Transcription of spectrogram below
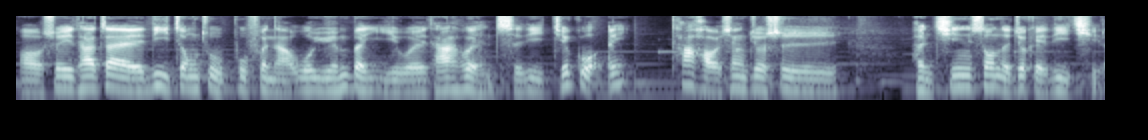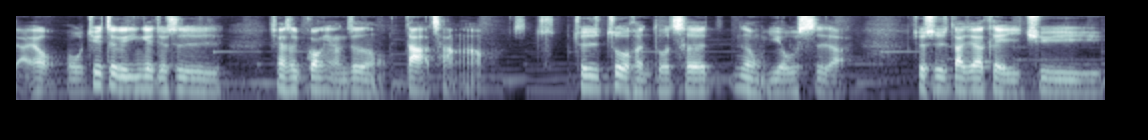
哦，所以它在力中柱部分啊，我原本以为它会很吃力，结果哎，它好像就是很轻松的就可以立起来哦。我觉得这个应该就是像是光阳这种大厂啊，就是做很多车那种优势啊。就是大家可以去，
